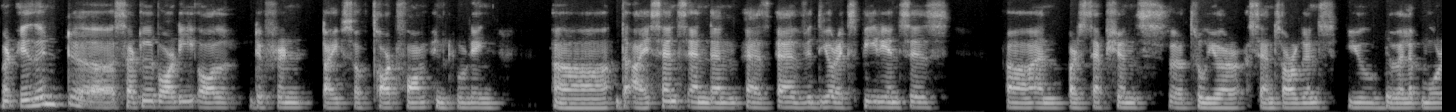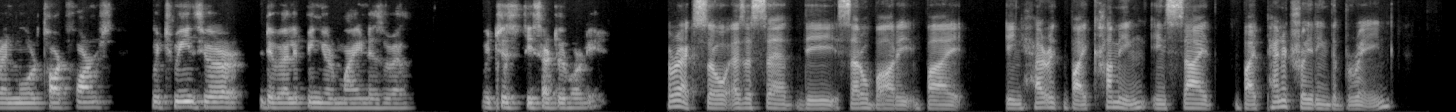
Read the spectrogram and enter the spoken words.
But isn't uh, subtle body all different types of thought form, including uh, the I sense, and then as, as with your experiences uh, and perceptions uh, through your sense organs, you develop more and more thought forms, which means you're developing your mind as well, which is the subtle body. Correct. So as I said, the subtle body by inherit by coming inside by penetrating the brain,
